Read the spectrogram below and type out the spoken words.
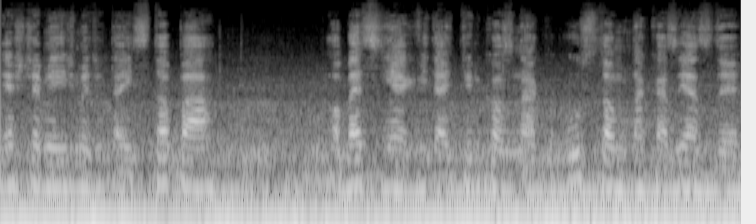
Jeszcze mieliśmy tutaj stopa. Obecnie, jak widać, tylko znak ustąp, nakaz jazdy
